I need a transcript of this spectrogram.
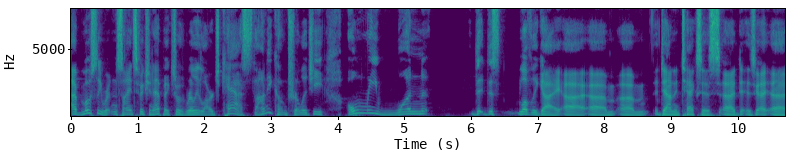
I've mostly written science fiction epics with really large casts. The Honeycomb trilogy, only one. Th- this lovely guy uh, um, um, down in Texas, uh, this guy, uh,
